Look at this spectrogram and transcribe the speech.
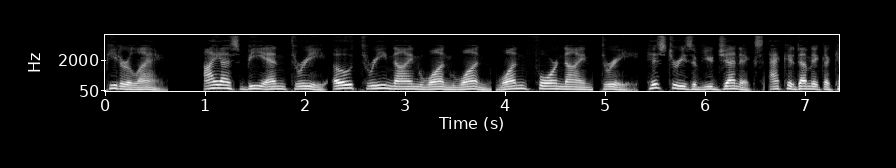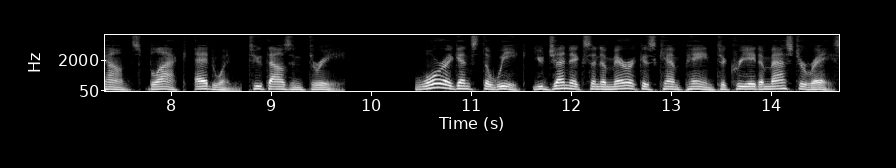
Peter Lang. ISBN 3-03911-149-3, Histories of Eugenics Academic Accounts Black, Edwin 2003. War Against the Weak, Eugenics and America's Campaign to Create a Master Race.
